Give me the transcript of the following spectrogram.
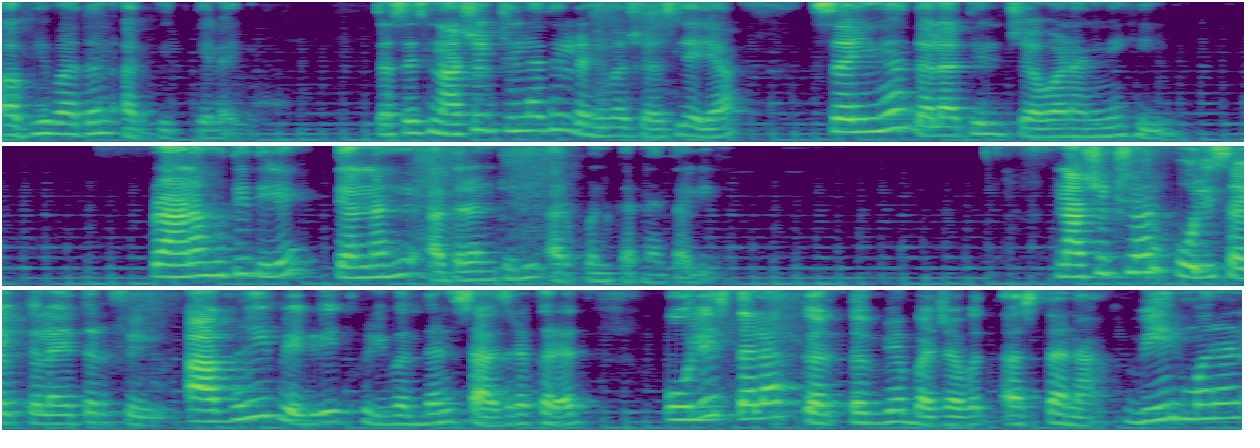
अभिवादन अर्पित केलंय. तसेच नाशिक जिल्ह्यातील रहिवाशी असलेल्या सैन्य दलातील जवानांनीही प्राणाहुती दिली त्यांनाही आदरांजली अर्पण करण्यात आली. नाशिक शहर पोलीस आयुक्तालयातर्फे आगळी वेगळी धुलीवंदन साजरं करत पोलीस दलात कर्तव्य बजावत असताना वीरमरण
